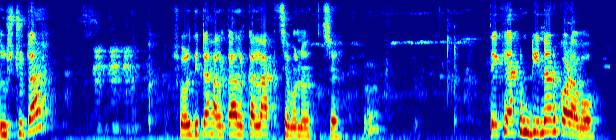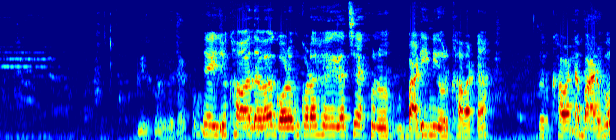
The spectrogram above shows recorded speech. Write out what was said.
দুষ্টুটা সর্দিটা হালকা হালকা লাগছে মনে হচ্ছে। দেখে এখন ডিনার করাবো। বের করবে দেখো। এই যে খাওয়া দাওয়া গরম করা হয়ে গেছে এখনও বাড়িনি ওর খাওয়াটা। তোর খাওয়াটা বাড়বো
